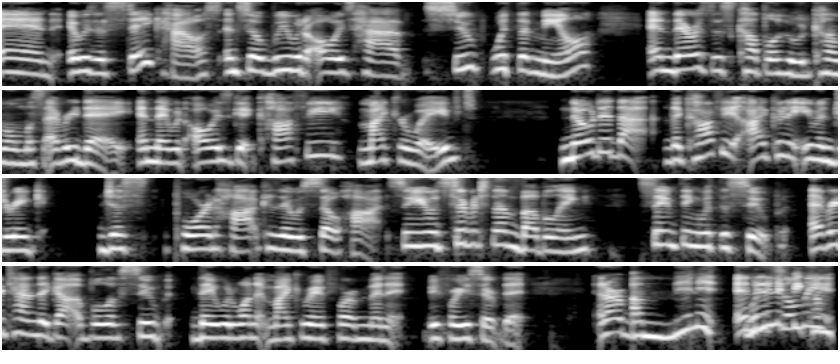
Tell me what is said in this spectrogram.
and it was a steakhouse. And so we would always have soup with the meal. And there was this couple who would come almost every day and they would always get coffee microwaved. Noted that the coffee I couldn't even drink just poured hot because it was so hot. So you would serve it to them bubbling. Same thing with the soup. Every time they got a bowl of soup, they would want it microwave for a minute before you served it. And our a minute. And Wouldn't it become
